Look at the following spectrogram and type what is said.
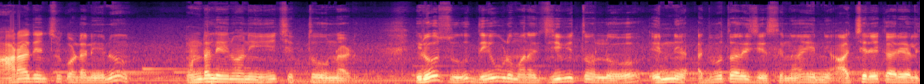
ఆరాధించకుండా నేను ఉండలేను అని చెప్తూ ఉన్నాడు. ఈరోజు దేవుడు మన జీవితంలో ఎన్ని అద్భుతాలు చేసినా ఎన్ని ఆశ్చర్యకార్యాలు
